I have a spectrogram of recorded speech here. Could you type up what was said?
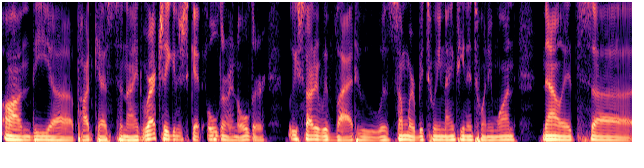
on the uh, podcast tonight. We're actually going to just get older and older. We started with Vlad, who was somewhere between 19 and 21. Now it's uh,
